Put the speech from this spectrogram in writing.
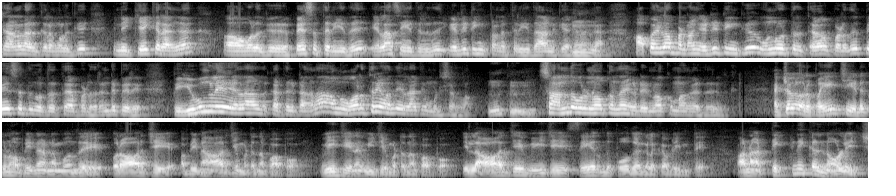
சேனலாக இருக்கிறவங்களுக்கு இன்னைக்கு கேட்குறாங்க அவங்களுக்கு பேச தெரியுது எல்லாம் செய்ய தெரியுது எடிட்டிங் பண்ண தெரியுதான்னு கேட்குறாங்க அப்போ என்ன பண்ணுறாங்க எடிட்டிங்க்கு இன்னொருத்தர் தேவைப்படுது பேசுறதுக்கு ஒருத்தர் தேவைப்படுது ரெண்டு பேர். இப்போ இவங்களே எல்லாம் கற்றுக்கிட்டாங்கன்னா அவங்க ஒருத்தரே வந்து எல்லாத்தையும் முடிச்சிடலாம். ஸோ அந்த ஒரு நோக்கம் தான் எங்களுடைய நோக்கமாக இது இருக்குது ஆக்சுவலாக ஒரு பயிற்சி எடுக்கணும் அப்படின்னா நம்ம வந்து ஒரு ஆர்ஜே அப்படின்னா ஆர்ஜே மட்டும்தான் பார்ப்போம். விஜேனா விஜே மட்டும்தான் பார்ப்போம். இல்லை ஆர்ஜே விஜே சேர்ந்து போதும் எங்களுக்கு அப்படின்ட்டு. ஆனால் டெக்னிக்கல் நாலேஜ்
